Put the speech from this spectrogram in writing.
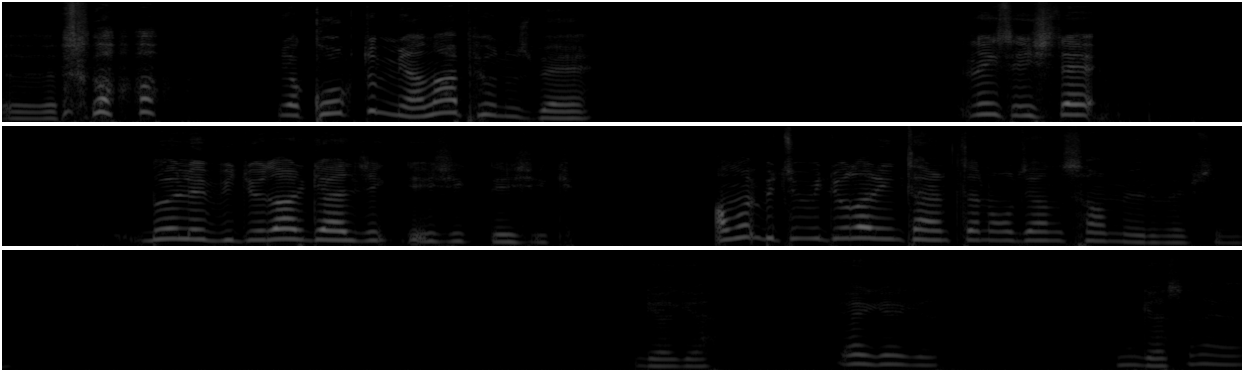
Ee, ya korktum ya. Ne yapıyorsunuz be? Neyse işte böyle videolar gelecek değişik değişik. Ama bütün videolar internetten olacağını sanmıyorum hepsinin. Gel gel. Gel gel gel. Oğlum gelsene ya.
